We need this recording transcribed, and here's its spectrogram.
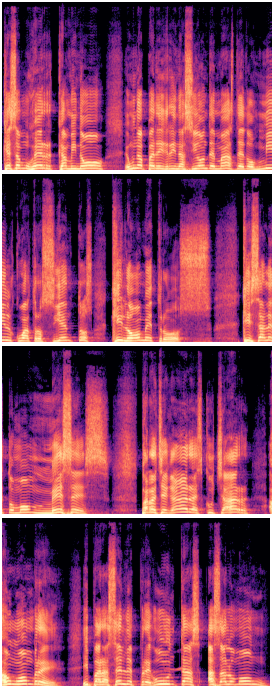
que esa mujer caminó en una peregrinación de más de 2.400 kilómetros. Quizá le tomó meses para llegar a escuchar a un hombre y para hacerle preguntas a Salomón.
